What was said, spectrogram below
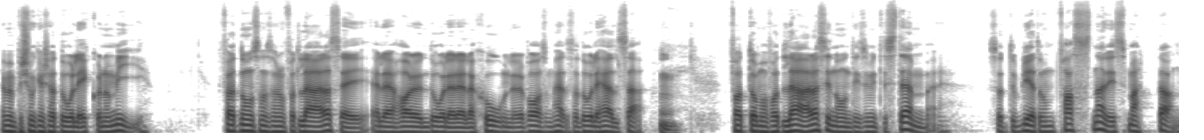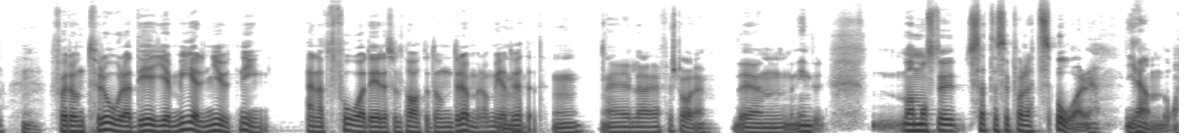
ja, men person kanske har dålig ekonomi. För att någonstans har de fått lära sig eller har en dålig relation eller vad som helst, har dålig hälsa. Mm. För att de har fått lära sig någonting som inte stämmer. Så att det blir att de fastnar i smärtan. Mm. För de tror att det ger mer njutning än att få det resultatet de drömmer om medvetet. Mm. Nej, Jag, jag förstår det. det en, man måste sätta sig på rätt spår igen då.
